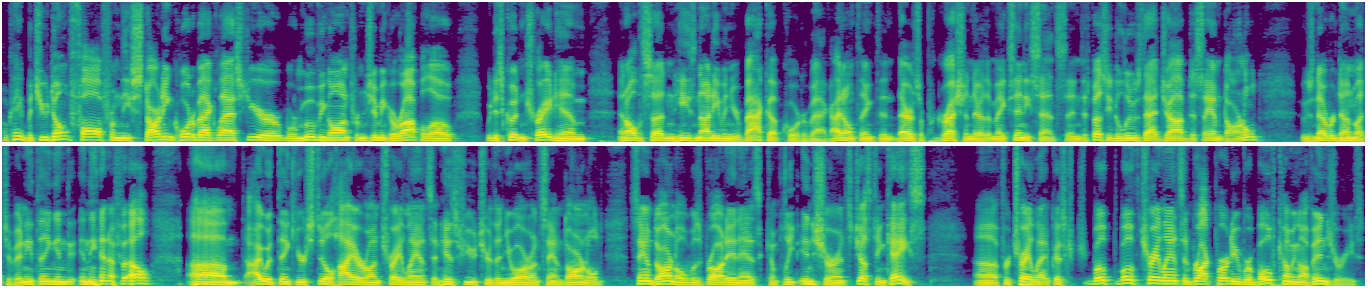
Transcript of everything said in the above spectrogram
Okay, but you don't fall from the starting quarterback last year. We're moving on from Jimmy Garoppolo. We just couldn't trade him, and all of a sudden he's not even your backup quarterback. I don't think that there's a progression there that makes any sense, and especially to lose that job to Sam Darnold, who's never done much of anything in, in the NFL. Um, I would think you're still higher on Trey Lance and his future than you are on Sam Darnold. Sam Darnold was brought in as complete insurance just in case uh, for Trey Lance because both both Trey Lance and Brock Purdy were both coming off injuries.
